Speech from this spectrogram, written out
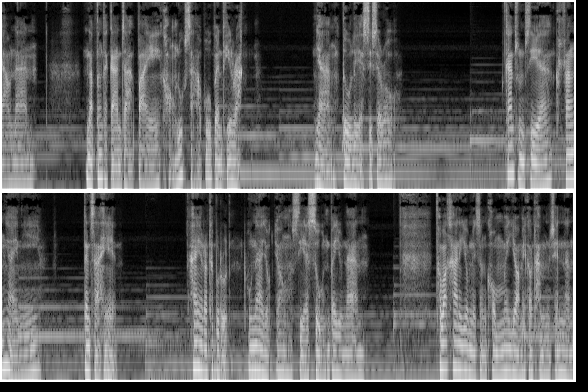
ยาวนาน นับตั้งแต่การจากไปของลูกสาวผู้เป็นที่รัก อย่างตูเลียซิเซโร การสูญเสียครั้งใหญ่นี้เป็นสาเหตุ ให้รัฐบุรุษผู้น่ายกย่องเสียศูนย์ไปอยู่นานทว่าค่านิยมในสังคมไม่ยอมให้เขาทำเช่นนั้น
